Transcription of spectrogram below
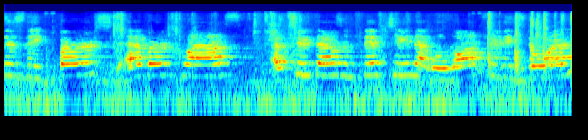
is the first ever class of 2015 that will walk through these doors.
